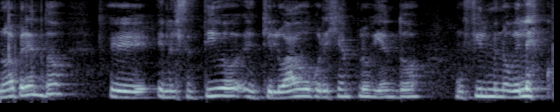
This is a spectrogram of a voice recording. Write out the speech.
no aprendo eh, en el sentido en que lo hago, por ejemplo, viendo un filme novelesco.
